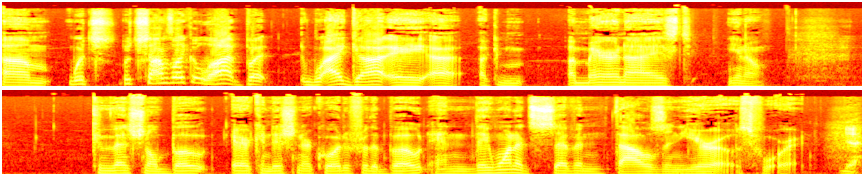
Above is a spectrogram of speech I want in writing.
um, which which sounds like a lot, but I got a a, a, a marinized, you know, conventional boat air conditioner quoted for the boat, and they wanted seven thousand euros for it. Yeah.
